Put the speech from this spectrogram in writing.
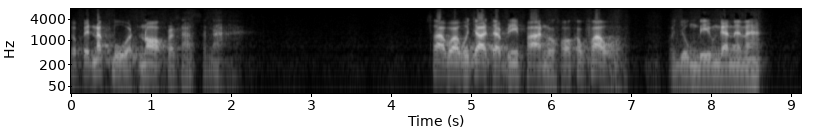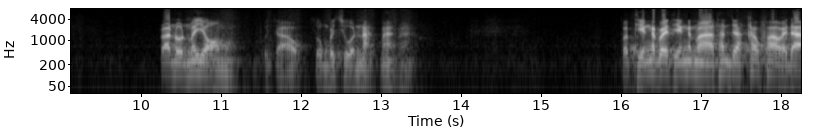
ก็เป็นนักบวชนอกพระศาสนาทราบว่าพระเจ้าจะปริพานก็ขอเข้าเฝ้า ก็ยุ่งดีเหมือนกันนะนะพระนนท์ไม่ยอมพระเจ้าทรงประชวนหนักมากนะก็เถียงกันไปเถียงกันมา ท่านจะเข้าเฝ้าไว้ได้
